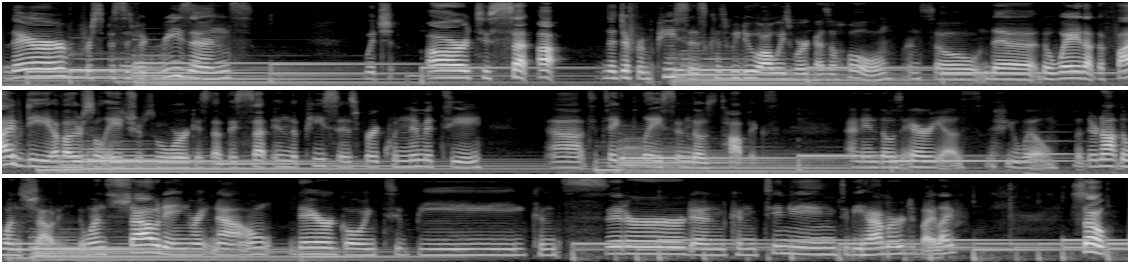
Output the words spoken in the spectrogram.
there for specific reasons, which are to set up the different pieces because we do always work as a whole. And so the the way that the 5d of other soul age groups will work is that they set in the pieces for equanimity uh, to take place in those topics and in those areas if you will. But they're not the ones shouting. The ones shouting right now they're going to be considered and continuing to be hammered by life. So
